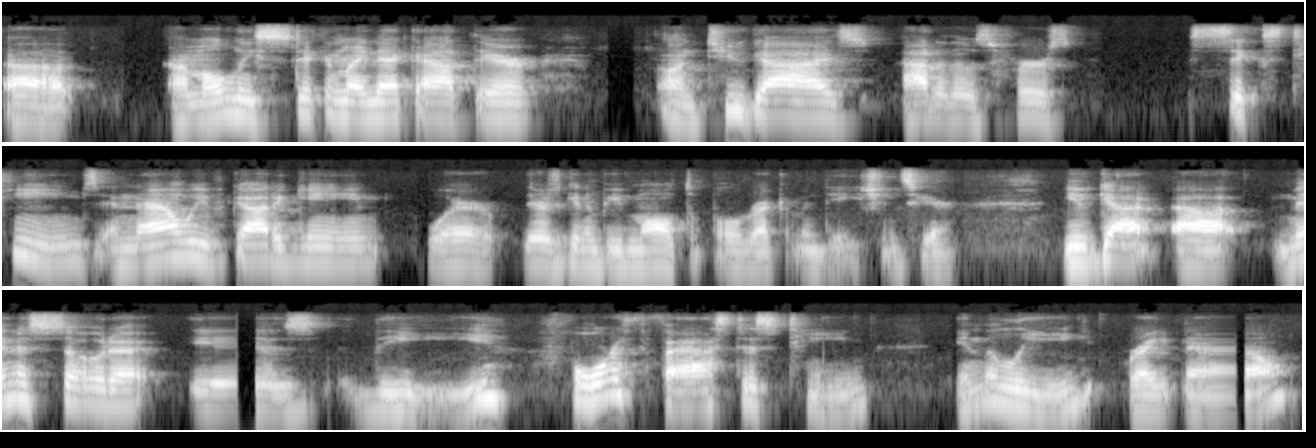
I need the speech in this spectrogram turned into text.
uh, I'm only sticking my neck out there on two guys out of those first six teams, and now we've got a game where there's going to be multiple recommendations here. You've got uh, Minnesota is the fourth fastest team in the league right now,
